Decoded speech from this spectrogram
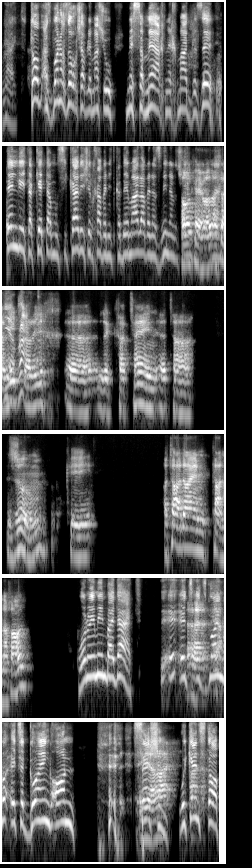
Right. טוב, אז בוא נחזור עכשיו למשהו משמח, נחמד וזה. תן לי את הקטע המוסיקלי שלך ונתקדם הלאה ונזמין אנשים. אוקיי, אבל אז. אני Right. צריך אה, לקטן את הזום, כי אתה עדיין כאן, נכון? What do you mean by that? It- It's, Uh, it's going, it's a going on session. I- We can't stop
